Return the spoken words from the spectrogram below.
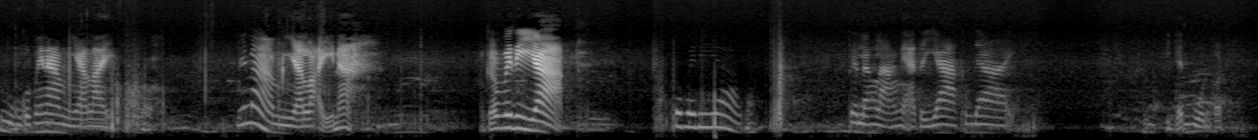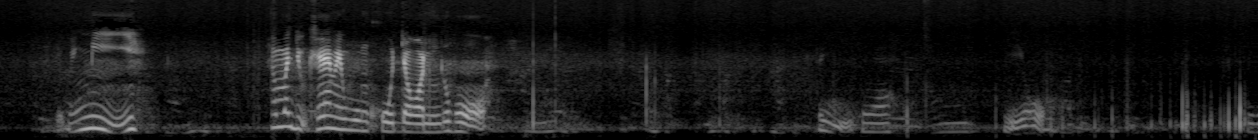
กลุ่มก็ไม่น่ามีอะไร ไม่น่ามีอะไรนะมันก็ไม่ได้ยาก ก็ไม่ได้ยากนะแต่หลังๆเนี่ยอาจจะยากก็ได้ปิดด้านบนก่อน เดี๋ยวไม่งหนีถ้ามันอยู่แค่ในวงโคจรนี้ก็พอสี่ใช่ไหมสี่หกสี่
